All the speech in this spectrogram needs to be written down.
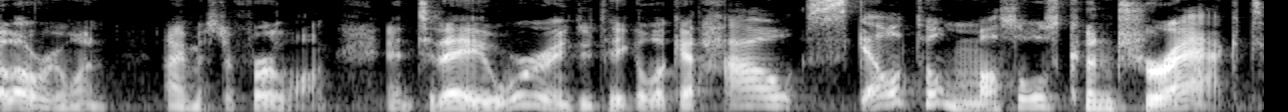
Hello everyone, I'm Mr. Furlong, and today we're going to take a look at how skeletal muscles contract.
